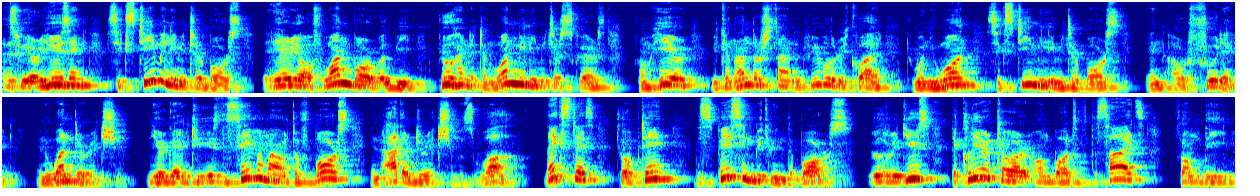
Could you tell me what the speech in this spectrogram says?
Since we are using 60 millimeter bars, the area of one bar will be 201 millimeter squares from here we can understand that we will require 21 60mm bars in our footing in one direction. You're going to use the same amount of bars in other direction as well. Next is to obtain the spacing between the bars. We will reduce the clear cover on both of the sides from the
